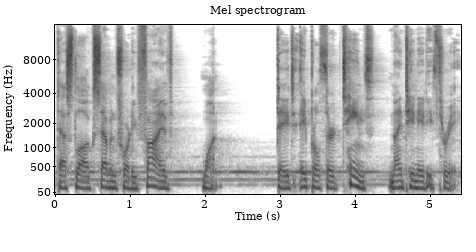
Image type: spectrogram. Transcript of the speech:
Test log 745 1. Date April 13, 1983.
